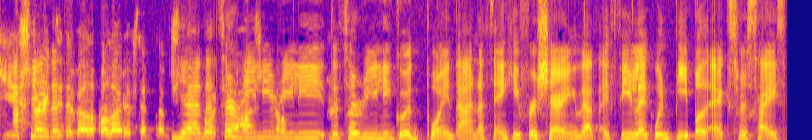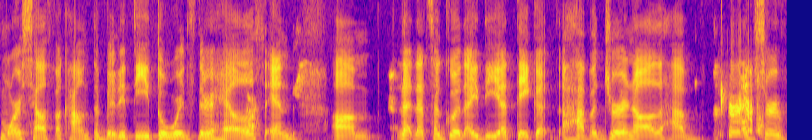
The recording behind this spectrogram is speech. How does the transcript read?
you Actually, start to develop a lot of symptoms. to Yeah, that's a really, hospital. really, that's a really good point, Anna. Thank you for sharing that. I feel like when people exercise more self accountability towards their health, and um, that that's a good idea. Take a, have a journal, have Journal. observe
